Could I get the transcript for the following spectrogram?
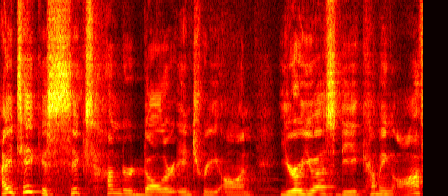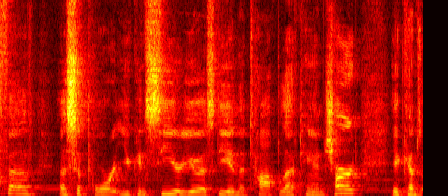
I take a $600 entry on Euro USD coming off of a support. You can see Euro USD in the top left-hand chart. It comes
